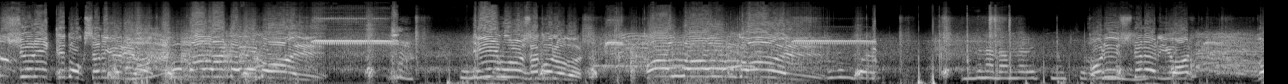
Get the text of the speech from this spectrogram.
Sürekli 90'ı görüyor. Bavarda ve gol. İyi vurursa gol olur. Allah'ım gol. Bugün adamlar için Golü üstten arıyor. Gol!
